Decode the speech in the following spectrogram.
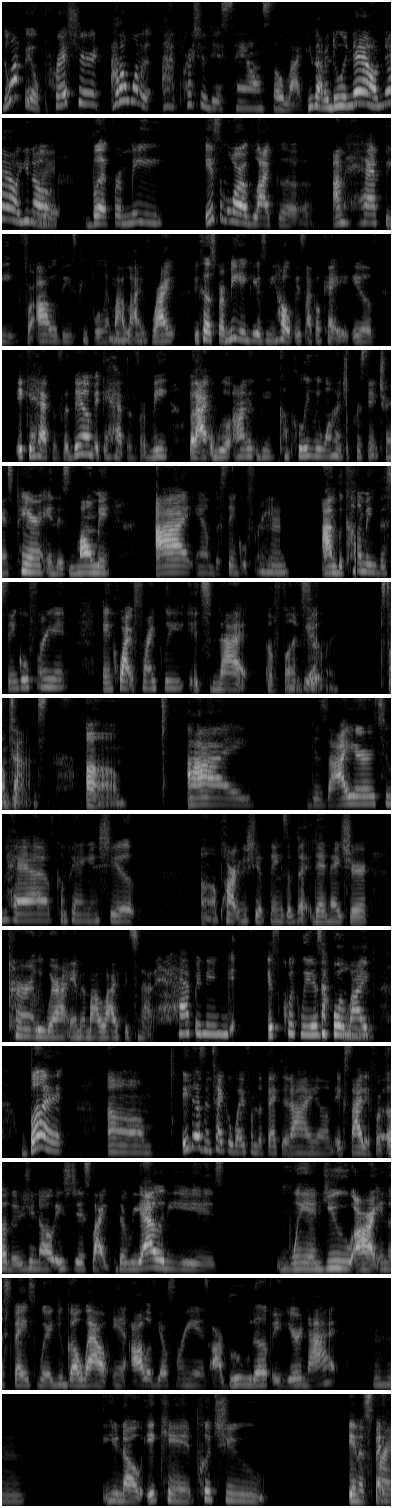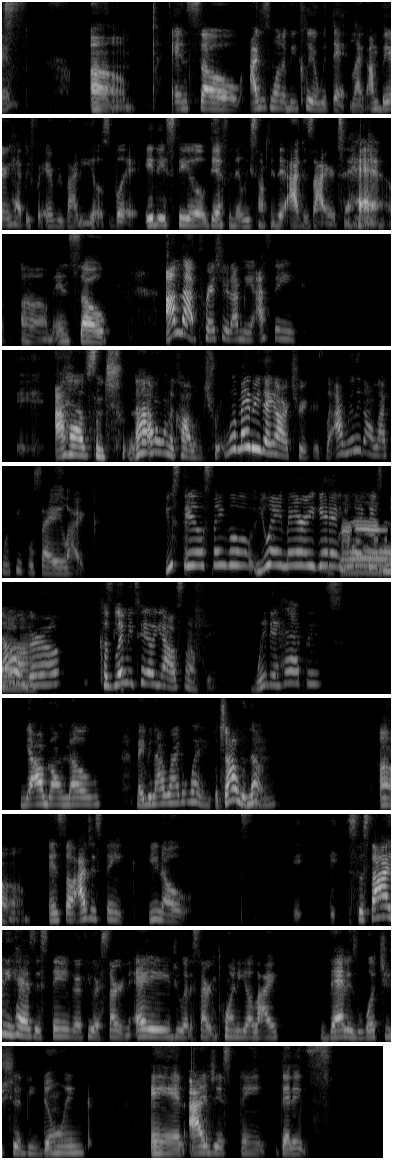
do I feel pressured? I don't want to. Pressure just sounds so like you got to do it now, now, you know. Right. But for me, it's more of like a I'm happy for all of these people in my mm-hmm. life, right? Because for me, it gives me hope. It's like, okay, if it can happen for them, it can happen for me, but I will honestly be completely 100% transparent in this moment. I am the single friend. Mm-hmm. I'm becoming the single friend. And quite frankly, it's not a fun yeah. feeling sometimes. Um, I desire to have companionship, uh, partnership, things of that, that nature currently where I am in my life, it's not happening as quickly as I would mm-hmm. like. But um it doesn't take away from the fact that I am excited for others. You know, it's just like the reality is when you are in a space where you go out and all of your friends are booed up and you're not, mm-hmm. You know, it can put you in a space. Right. Um, and so I just want to be clear with that. Like I'm very happy for everybody else, but it is still definitely something that I desire to have. Um, and so I'm not pressured. I mean, I think I have some. Tr- I don't want to call them. Tr- well, maybe they are triggers, but I really don't like when people say like, "You still single? You ain't married yet? Girl. You ain't just no, girl." Cause let me tell y'all something. When it happens, y'all gonna know Maybe not right away, but y'all will know. Mm-hmm. Um, and so I just think, you know, it, it, society has this thing, if you're a certain age, you're at a certain point in your life, that is what you should be doing. And I just think that it's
